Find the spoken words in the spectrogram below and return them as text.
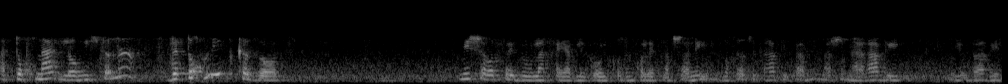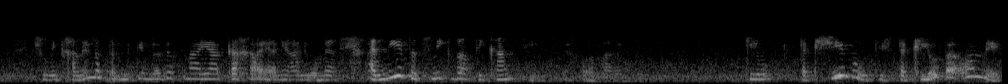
התוכנה לא משתנה. זה תוכנית כזאת. מי שרוצה גאולה חייב לגאול קודם כל את נפשו. אני זוכרת שקראתי פעם משהו מהרבי ליובביץ, שהוא מתחנן לתלמידים, לא יודעת מה היה, ככה היה נראה לי, אומר, אני את עצמי כבר תיקנתי, איך הוא אמר את זה? כאילו, תקשיבו, תסתכלו בעומק,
